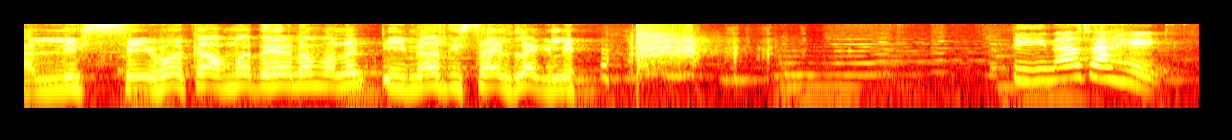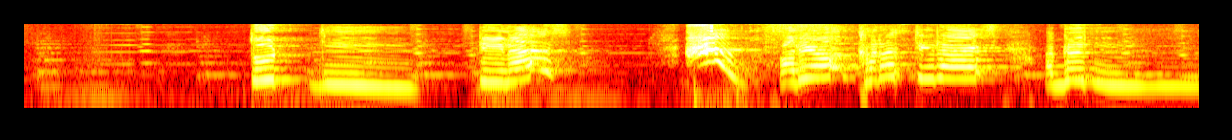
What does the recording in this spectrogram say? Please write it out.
हल्ली सेवकामध्ये ना मला टीना दिसायला लागली. टीनाच आहे. तू टीनास? अरे हो खरंच टीना आहेस. अगं.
